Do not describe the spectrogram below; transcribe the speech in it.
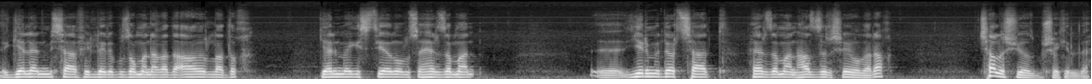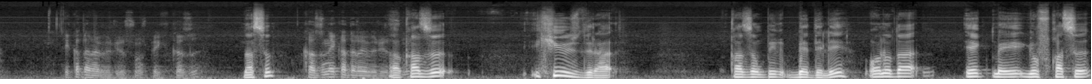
e, gelen misafirleri bu zamana kadar ağırladık. Gelmek isteyen olursa her zaman e, 24 saat her zaman hazır şey olarak çalışıyoruz bu şekilde. Ne kadara veriyorsunuz peki gazı? Nasıl? Gazı ne kadara veriyorsunuz? Kazı 200 lira kazın bir bedeli. Onu da ekmeği, yufkası,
